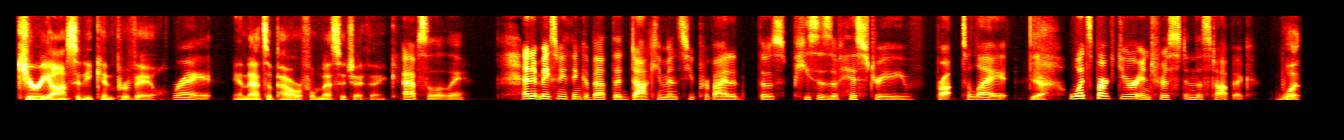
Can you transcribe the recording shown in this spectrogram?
curiosity can prevail. Right. And that's a powerful message, I think. Absolutely. And it makes me think about the documents you provided, those pieces of history you've brought to light. Yeah. What sparked your interest in this topic? What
